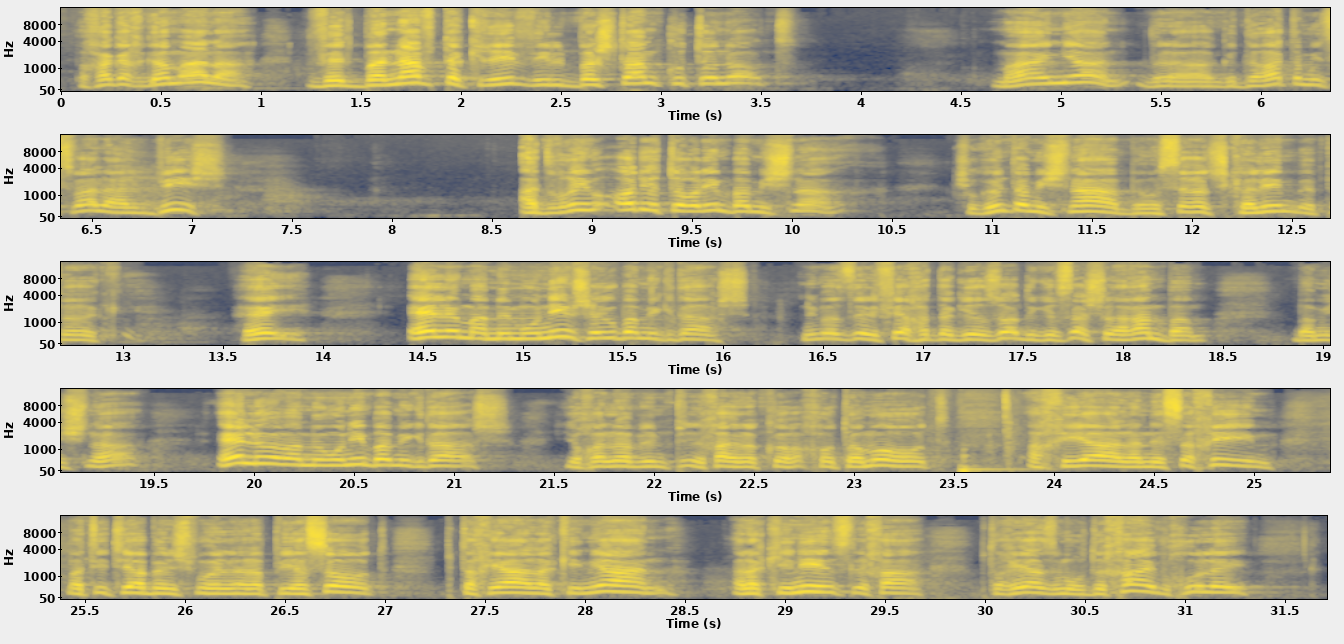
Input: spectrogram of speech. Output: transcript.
ואחר כך גם הלאה, ואת בניו תקריב והלבשתם כותונות. מה העניין? והגדרת המצווה להלביש. הדברים עוד יותר עולים במשנה. כשקוראים את המשנה במסרת שקלים בפרק ה', אלה הם הממונים שהיו במקדש. אני אומר את זה לפי אחת הגרסות, הגרסה של הרמב"ם במשנה, אלו הם הממונים במקדש, יוחנן בן פנחס על החותמות, אחיה על הנסכים, מתתיה בן שמואל על הפייסות, פתחיה על הקניין, על הקינין, סליחה, פתחיה זה מרדכי וכולי,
